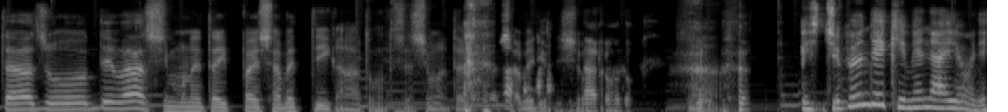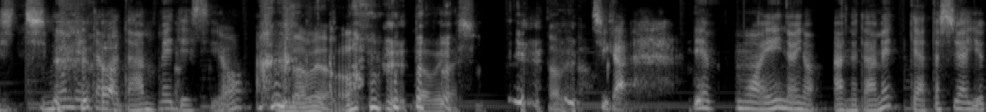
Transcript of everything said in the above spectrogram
ター上では下ネタいっぱい喋っていいかなと思って、じゃあ下ネタいっぱい喋るようにしようか なるほど。うんえ自分で決めないように下ネタはダメですよ。ダメなの？ダメらしい。ダメだ。違う。でもういいのいいの。あのダメって私は言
